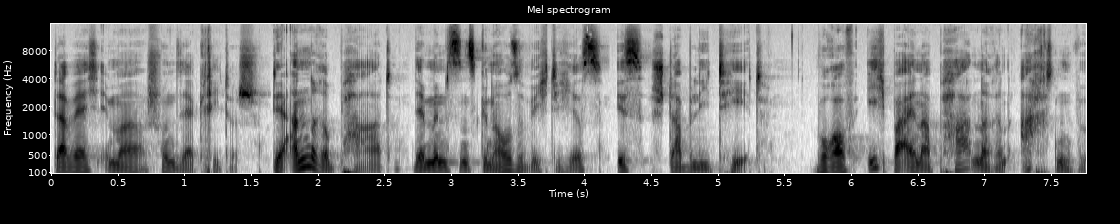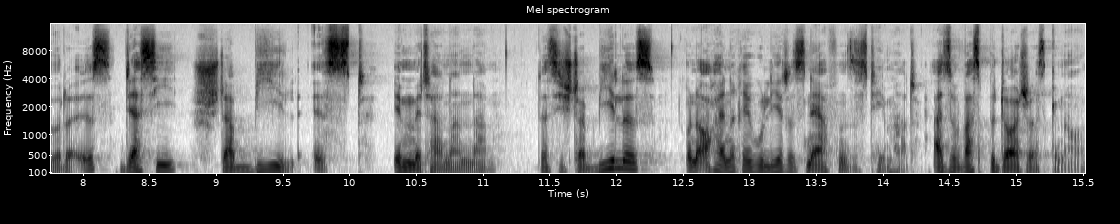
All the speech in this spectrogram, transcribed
da wäre ich immer schon sehr kritisch. Der andere Part, der mindestens genauso wichtig ist, ist Stabilität. Worauf ich bei einer Partnerin achten würde, ist, dass sie stabil ist im Miteinander dass sie stabil ist und auch ein reguliertes Nervensystem hat. Also was bedeutet das genau?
